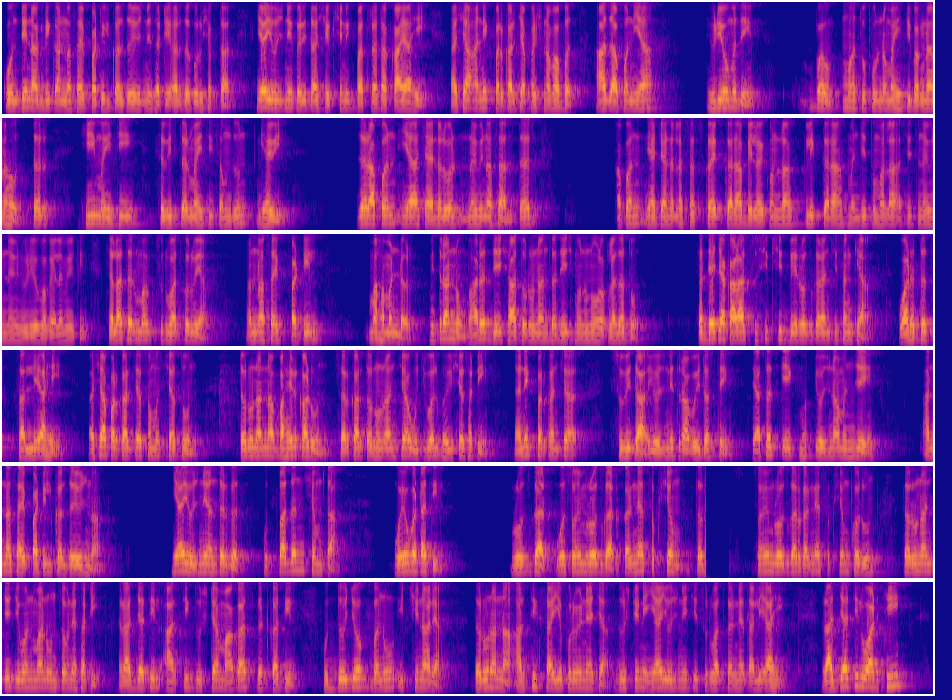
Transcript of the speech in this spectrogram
कोणते नागरिक अण्णासाहेब पाटील कर्ज योजनेसाठी अर्ज करू शकतात या योजनेकरिता शैक्षणिक पात्रता काय आहे अशा अनेक प्रकारच्या प्रश्नाबाबत आज आपण या व्हिडिओमध्ये ब महत्त्वपूर्ण माहिती बघणार आहोत. तर ही माहिती सविस्तर माहिती समजून घ्यावी. जर आपण या चॅनलवर नवीन असाल तर आपण या चॅनलला सबस्क्राईब करा बेल आयकॉनला क्लिक करा म्हणजे तुम्हाला असेच नवीन नवीन व्हिडिओ बघायला मिळतील. चला तर मग सुरुवात करूया. अण्णासाहेब पाटील महामंडळ. मित्रांनो भारत देश हा तरुणांचा देश म्हणून ओळखला जातो. सध्याच्या काळात सुशिक्षित बेरोजगारांची संख्या वाढतच चालली आहे. अशा प्रकारच्या समस्यातून तरुणांना बाहेर काढून सरकार तरुणांच्या उज्ज्वल भविष्यासाठी अनेक प्रकारच्या सुविधा योजनेत राबवित असते. त्यातच एक योजना म्हणजे अण्णासाहेब पाटील कर्ज योजना. या योजनेअंतर्गत उत्पादन क्षमता वयोगटातील रोजगार व स्वयंरोजगार करण्यास सक्षम तर स्वयंरोजगार करण्यास सक्षम करून तरुणांचे जीवनमान उंचवण्यासाठी राज्यातील आर्थिकदृष्ट्या मागास घटकातील उद्योजक बनू इच्छिणाऱ्या तरुणांना आर्थिक सहाय्य पुरविण्याच्या दृष्टीने या योजनेची सुरुवात करण्यात आली आहे. राज्यातील वाढती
